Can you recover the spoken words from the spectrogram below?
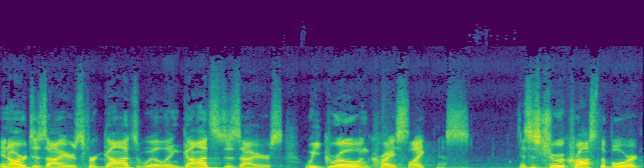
and our desires for God's will and God's desires, we grow in Christ's likeness. This is true across the board.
